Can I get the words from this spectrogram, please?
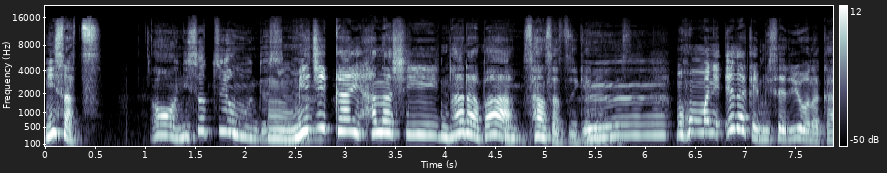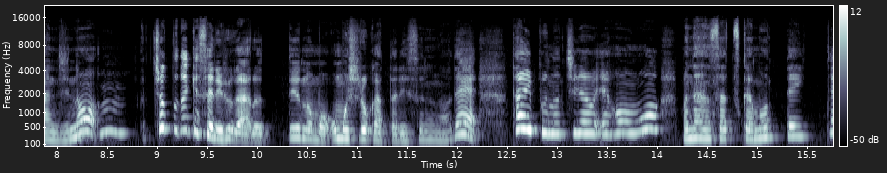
2冊、ああ二冊読むんですね。うん短い話ならば3冊いけるんです。へえもうほんまに絵だけ見せるような感じの、ちょっとだけセリフがあるっていうのも面白かったりするのでタイプの違う絵本を、まあ、何冊か持って行って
